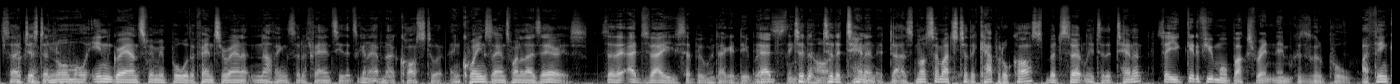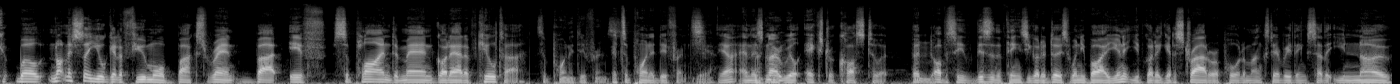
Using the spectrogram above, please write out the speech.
So okay, just a yeah. normal in-ground swimming pool with a fence around it, and nothing sort of fancy that's going to mm. have no cost to it. And Queensland's one of those areas. So that adds value, so people can take a dip. Adds to the, to the tenant, it does. Not so much to the capital cost, but certainly to the tenant. So you get a few more bucks rent then because it's got a pool. I think, well, not necessarily you'll get a few more bucks rent, but if supply and demand got out of kilter, it's a point of difference. It's a point of difference. Yeah, yeah? and there's okay. no real extra cost to it. But mm. obviously, these are the things you've got to do. So when you buy a unit, you've got to get a strata report amongst everything so that you know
